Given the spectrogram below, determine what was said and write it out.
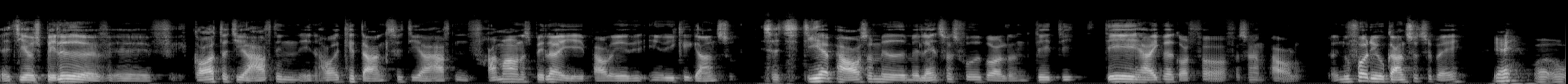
Øh, de har jo spillet øh, godt, og de har haft en, en høj kadence. De har haft en fremragende spiller i Paulo Enrique Ganso. Så de her pauser med, med landsholdsfodbolden, det, det, det har ikke været godt for, for San Paulo. Øh, nu får de jo Ganso tilbage. Ja, og, og,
